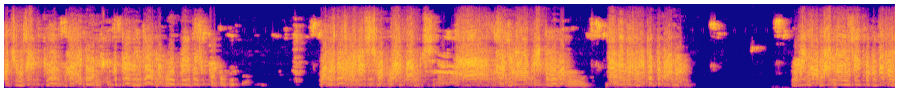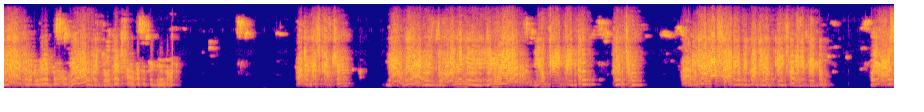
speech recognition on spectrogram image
But you uh, I don't think the present government would be able to tackle this problem. well, the communists would wipe out, uh, more people than, that is matter to my. I mean, the remainder you think would be better Yeah, here. would be able. We always do that sort of thing, you know? But in this country, Yeah, we always do. I mean, in war, you kill people, don't you? well, You are not sorry because you have killed so many people. Because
